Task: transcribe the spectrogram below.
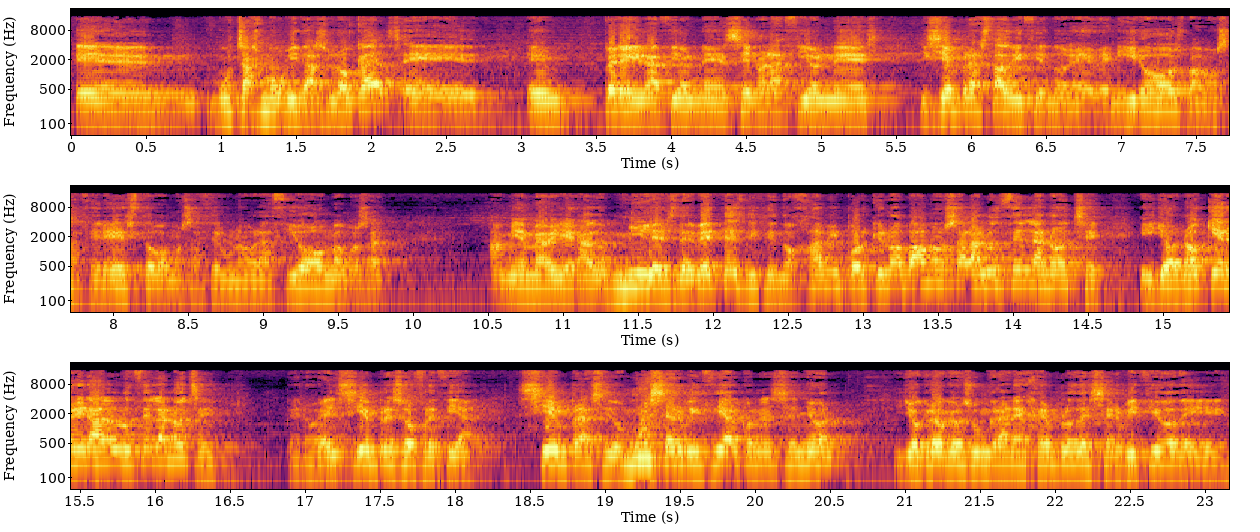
en muchas movidas locas, eh, en peregrinaciones, en oraciones, y siempre ha estado diciendo, eh, veniros, vamos a hacer esto, vamos a hacer una oración, vamos a... A mí me ha llegado miles de veces diciendo, Javi, ¿por qué no vamos a la luz en la noche? Y yo, no quiero ir a la luz en la noche. Pero él siempre se ofrecía, siempre ha sido muy servicial con el Señor yo creo que es un gran ejemplo de servicio de,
